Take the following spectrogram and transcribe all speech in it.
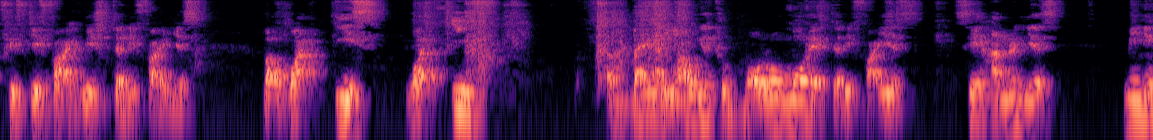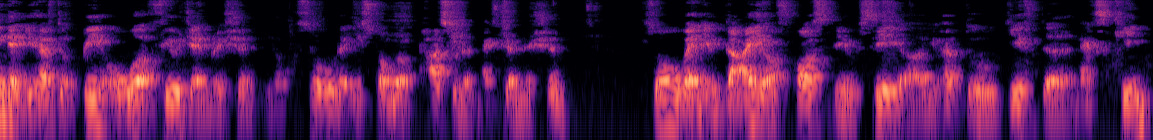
55, which 35 years. But what is, what if a bank allow you to borrow more than 35 years, say 100 years, meaning that you have to pay over a few generations, you know, so the installment will pass to the next generation. So when you die, of course, they will say uh, you have to give the next king.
